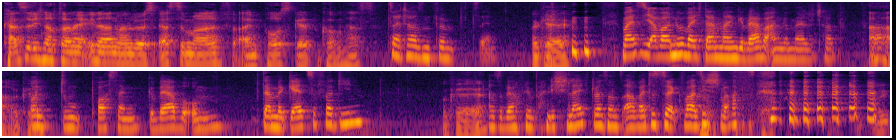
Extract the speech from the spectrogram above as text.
Kannst du dich noch daran erinnern, wann du das erste Mal für einen Post Geld bekommen hast? 2015. Okay. Weiß ich aber nur, weil ich da mein Gewerbe angemeldet habe. Ah, okay. Und du brauchst ein Gewerbe, um damit Geld zu verdienen. Okay. Also wäre auf jeden Fall nicht schlecht, weil sonst arbeitest du ja quasi schwarz. Grü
